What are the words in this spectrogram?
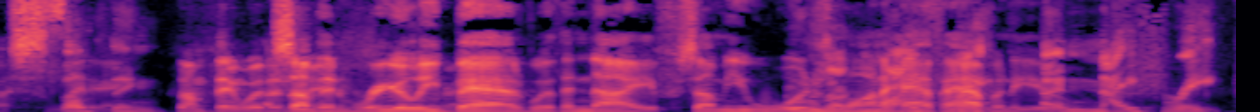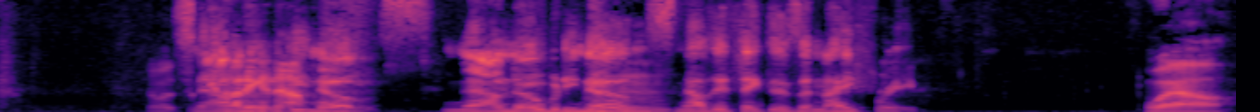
a slitting, Something. Something with a something knife. really Right. bad with a knife, something you wouldn't want to have rape. happen to you. A knife rape. No, it's Now cutting an nobody apple. knows. Now nobody Mm-hmm. knows. Now they think there's a knife rape. Well,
